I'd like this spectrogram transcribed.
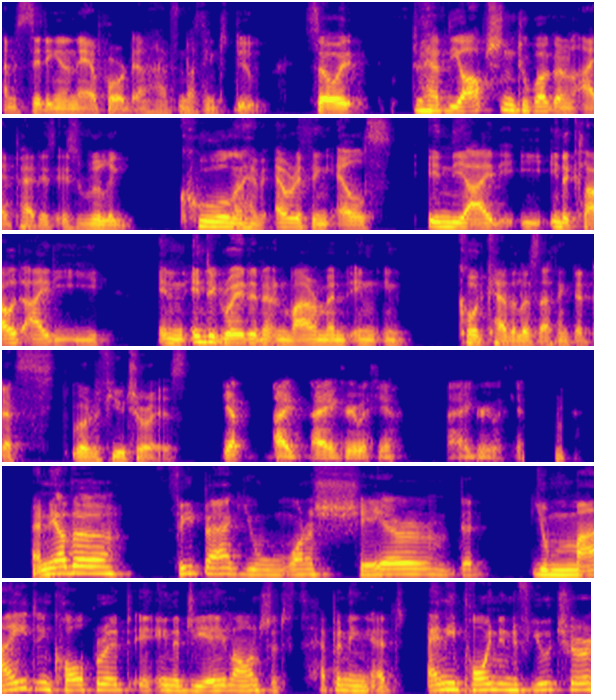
i'm sitting in an airport and i have nothing to do so it, to have the option to work on an ipad is, is really cool and have everything else in the IDE, in the cloud IDE, in an integrated environment in, in Code Catalyst. I think that that's where the future is. Yep, I, I agree with you. I agree with you. Any other feedback you want to share that you might incorporate in a GA launch that's happening at any point in the future?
